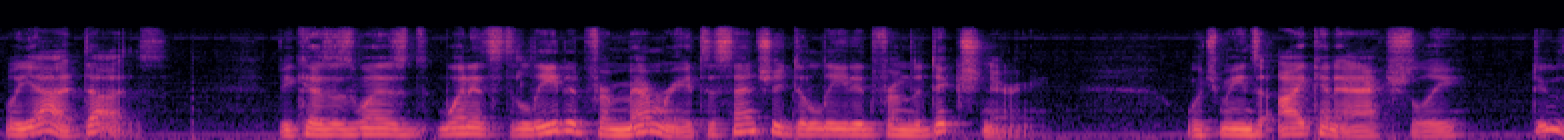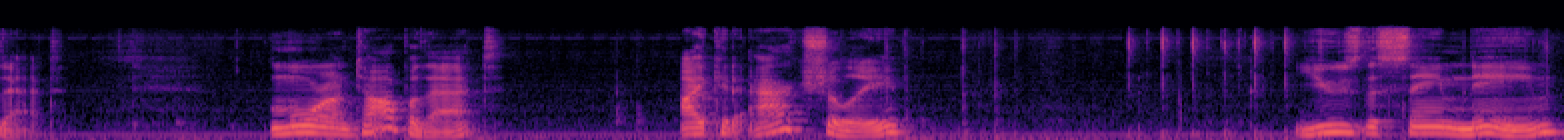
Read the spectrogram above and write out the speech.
Well, yeah, it does. Because when it's, when it's deleted from memory, it's essentially deleted from the dictionary which means I can actually do that. More on top of that, I could actually use the same name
